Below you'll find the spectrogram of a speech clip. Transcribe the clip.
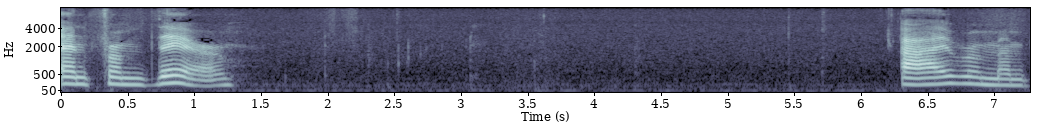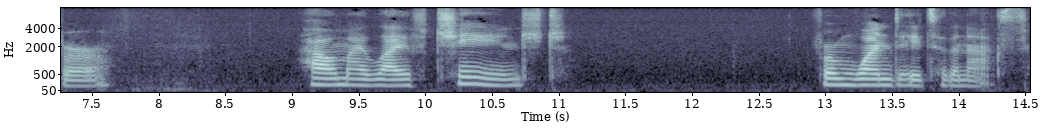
And from there, I remember how my life changed from one day to the next.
